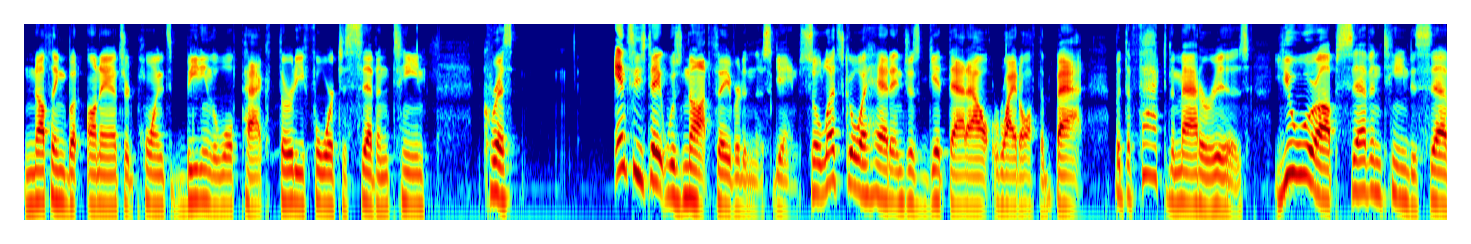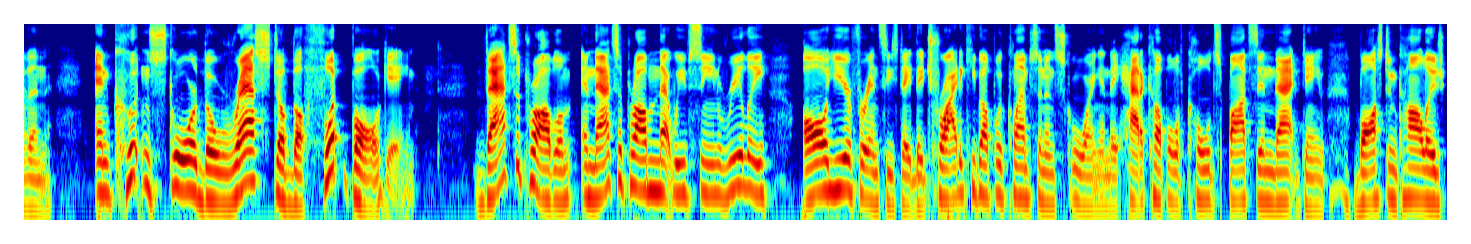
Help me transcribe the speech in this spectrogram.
nothing but unanswered points, beating the Wolfpack 34 to 17. Chris, NC State was not favored in this game. So let's go ahead and just get that out right off the bat. But the fact of the matter is, you were up 17 to 7 and couldn't score the rest of the football game. That's a problem, and that's a problem that we've seen really all year for NC State. They try to keep up with Clemson in scoring, and they had a couple of cold spots in that game. Boston College,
